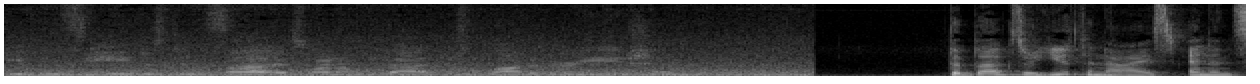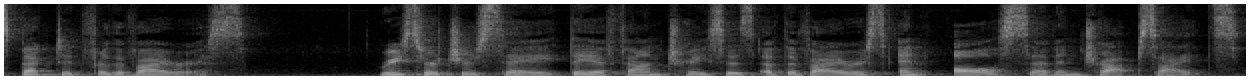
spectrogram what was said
but you can see just in size right off the bat, there's a lot of variation. The bugs are euthanized and inspected for the virus. Researchers say they have found traces of the virus in all seven trap sites.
